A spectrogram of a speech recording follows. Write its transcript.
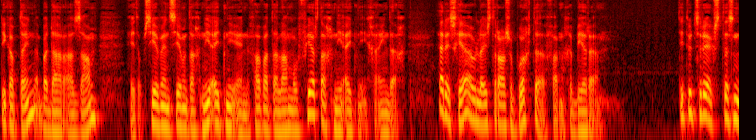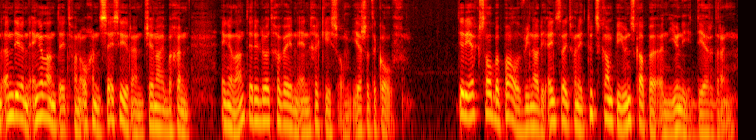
Die kaptein, Badar Azam, het op 77 nie uit nie en Fawad Alam op 40 nie uit nie geëindig. Er is geen ou luisteraars op hoogte van gebeure. Die toetsreeks tussen Indië en Engeland het vanoggend 6uur in Chennai begin. Engeland het die lood gewen en gekies om eers te golf. Die reeks sal bepaal wie na die eindstryd van die toetskampioenskappe in Junie deurdring.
